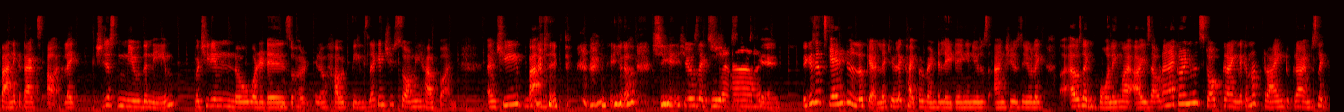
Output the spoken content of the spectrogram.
panic attacks are. Like she just knew the name but she didn't know what it is or you know how it feels like. And she saw me have one. And she panicked. You know she she was like yeah. scared because it's scary to look at like you're like hyperventilating and you're just anxious and you're like i was like bawling my eyes out and i couldn't even stop crying. Like i'm not trying to cry i'm just like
